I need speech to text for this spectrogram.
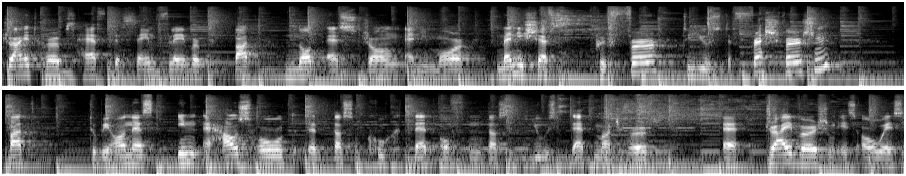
dried herbs have the same flavor, but not as strong anymore. Many chefs prefer to use the fresh version, but to be honest, in a household that doesn't cook that often, doesn't use that much herbs, a dry version is always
